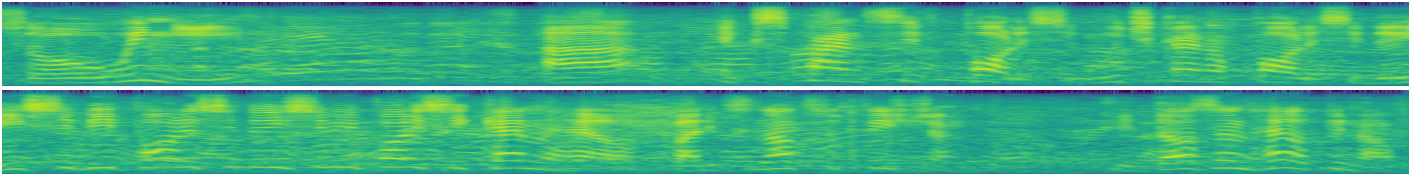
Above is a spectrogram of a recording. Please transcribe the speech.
So we need a expansive policy. Which kind of policy? The ECB policy? The ECB policy can help, but it's not sufficient. It doesn't help enough.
